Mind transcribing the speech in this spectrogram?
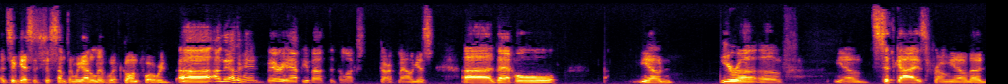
it's, I guess it's just something we got to live with going forward. Uh, on the other hand, very happy about the deluxe Darth Malgus. Uh, that whole, you know, era of you know, Sith guys from, you know, the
